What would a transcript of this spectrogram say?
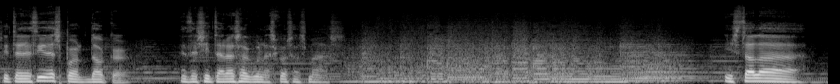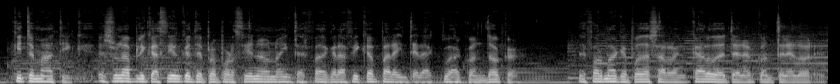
Si te decides por Docker, necesitarás algunas cosas más. Instala Kitematic. Es una aplicación que te proporciona una interfaz gráfica para interactuar con Docker de forma que puedas arrancar o detener contenedores.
